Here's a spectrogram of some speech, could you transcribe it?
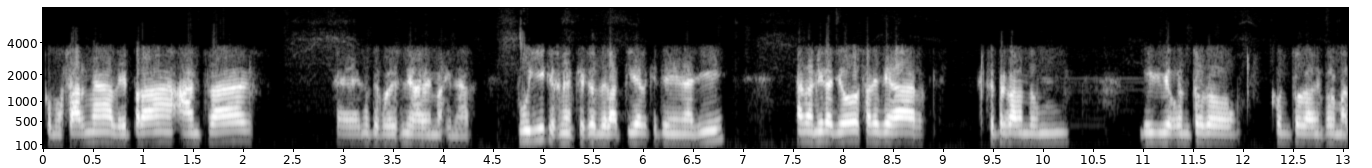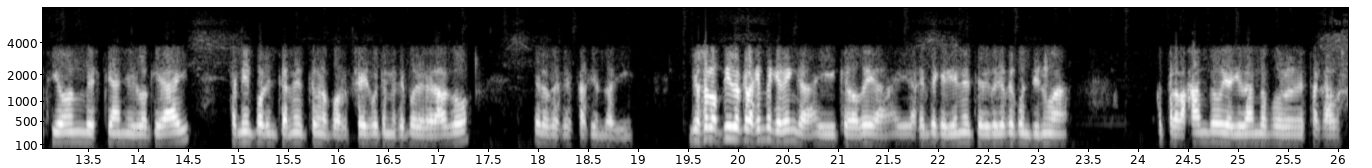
como sarna, lepra, antrax, eh, no te puedes ni a imaginar. Puyi, que es una infección de la piel que tienen allí. Anda, mira, yo salí llegar estoy preparando un vídeo con todo con toda la información de este año y lo que hay. También por internet, bueno, por Facebook también se puede ver algo de lo que se está haciendo allí. Yo solo pido que la gente que venga y que lo vea, y la gente que viene, te digo yo que continúa trabajando y ayudando por esta causa.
